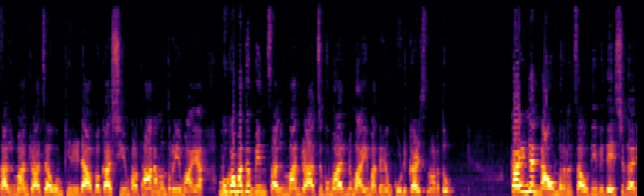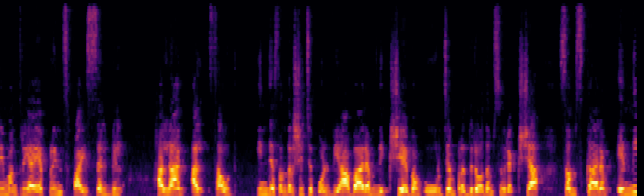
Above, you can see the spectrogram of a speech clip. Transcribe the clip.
സൽമാൻ രാജാവും കിരീടാവകാശിയും പ്രധാനമന്ത്രിയുമായ മുഹമ്മദ് ബിൻ സൽമാൻ രാജകുമാരനുമായും അദ്ദേഹം കൂടിക്കാഴ്ച നടത്തും. കഴിഞ്ഞ നവംബറിൽ സൗദി വിദേശകാര്യ മന്ത്രിയായ പ്രിൻസ് ഫൈസൽ ബിൽ ഹലാൻ അൽ സൗത്ത് ഇന്ത്യ സന്ദർശിച്ചപ്പോൾ വ്യാപാരം നിക്ഷേപം ഊർജം പ്രതിരോധം സുരക്ഷ സംസ്കാരം എന്നീ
